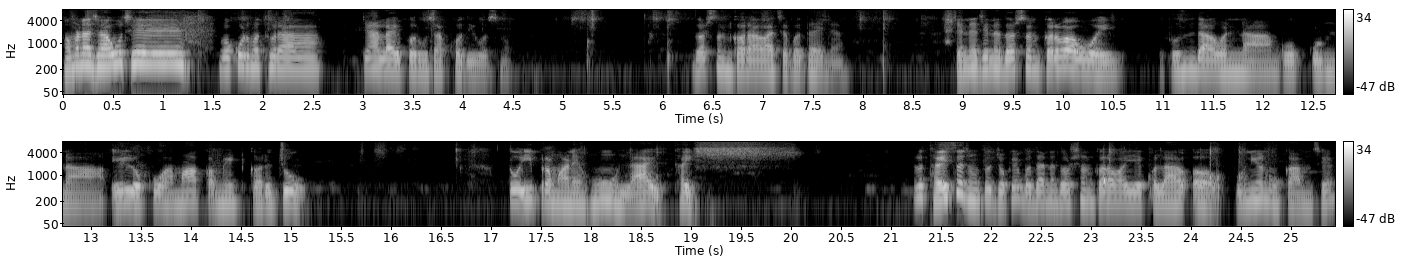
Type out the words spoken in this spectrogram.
હમણાં જવું છે ગોકુળ મથુરા. ત્યાં લાઈવ કરવું છે આખો દિવસનું? દર્શન કરાવવા છે બધાયને. જેને જેને દર્શન કરવા હોય વૃંદાવનના, ગોકુળના, એ લોકો આમાં કમેન્ટ કરજો. તો એ પ્રમાણે હું લાઈવ થઈશ. એટલે થઈશ જ હું તો, જોકે બધાને દર્શન કરાવવા એ એક લાભ પુણ્યનું કામ છે.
